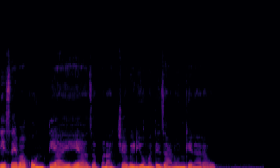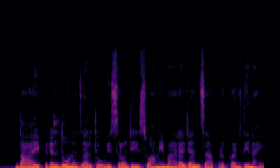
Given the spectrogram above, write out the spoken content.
ती सेवा कोणती आहे हे आज आपण आजच्या व्हिडिओमध्ये जाणून घेणार आहोत. दहा एप्रिल दोन हजार चोवीस रोजी स्वामी महाराजांचा प्रकट दिन आहे.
